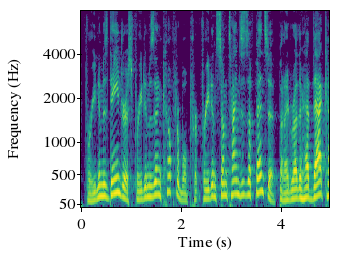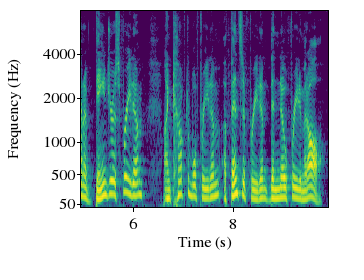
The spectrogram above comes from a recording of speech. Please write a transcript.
Freedom is dangerous. Freedom is uncomfortable. Pr- freedom sometimes is offensive. But I'd rather have that kind of dangerous freedom, uncomfortable freedom, offensive freedom than no freedom at all.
